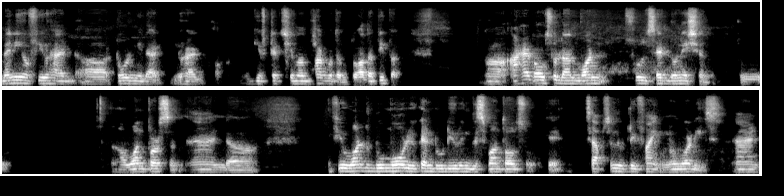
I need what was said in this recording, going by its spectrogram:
many of you had uh, told me that you had gifted Srimad Bhagavatam to other people. Uh, I had also done one full set donation to uh, one person, and uh, if you want to do more, you can do during this month also. Okay, it's absolutely fine, no worries. And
